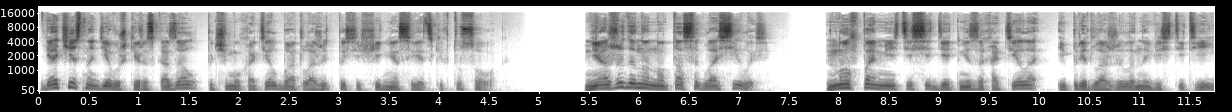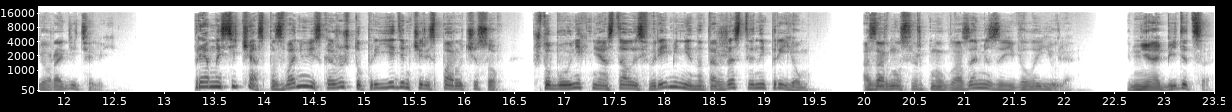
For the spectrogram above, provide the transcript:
я честно девушке рассказал, почему хотел бы отложить посещение светских тусовок. Неожиданно, но та согласилась, но в поместье сидеть не захотела и предложила навестить ее родителей. «Прямо сейчас позвоню и скажу, что приедем через пару часов, чтобы у них не осталось времени на торжественный прием», озорно сверкнув глазами, заявила Юля. «Не обидятся?»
